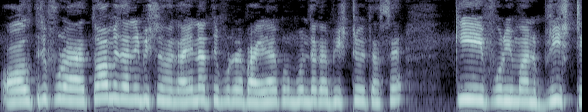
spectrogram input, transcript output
অল ত্রিপুরা, তো আমি জানি বৃষ্টি জানি না ত্রিপুরার বাইরে আর কোন কোন জায়গায় বৃষ্টি হইতেছে। কি পরিমাণ বৃষ্টি,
